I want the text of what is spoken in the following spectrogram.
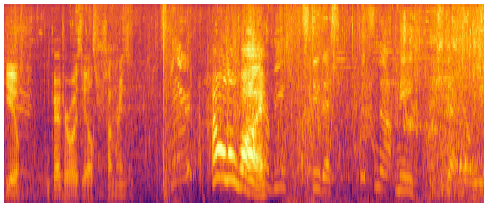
You. Your character always yells for some reason. Scared? I don't know why. Better. Let's do this. It's not me. It's definitely you.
